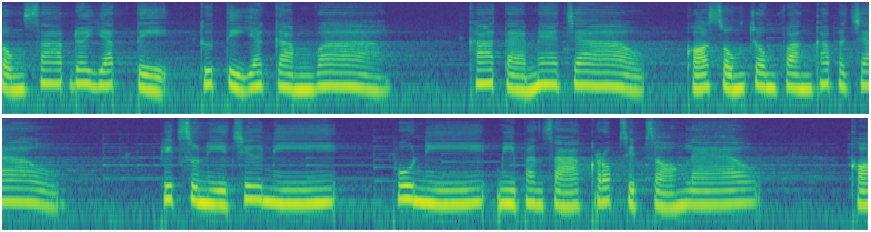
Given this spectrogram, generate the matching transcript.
สงทราบด้วยยติทุติยกรรมว่า ข้าแต่แม่เจ้า ขอสงจงฟังข้าพเจ้า ภิกษุณีชื่อนี้ ผู้นี้มีพรรษาครบสิบสองแล้ว ขอ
